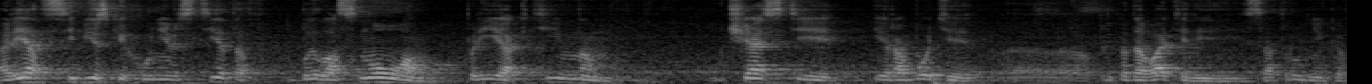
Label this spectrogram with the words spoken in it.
ряд сибирских университетов был основан при активном участии и работе преподавателей и сотрудников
